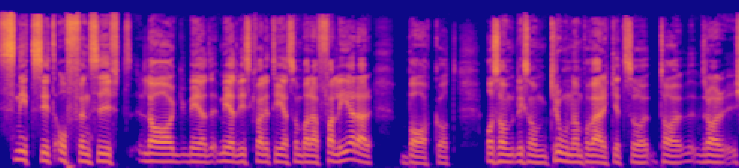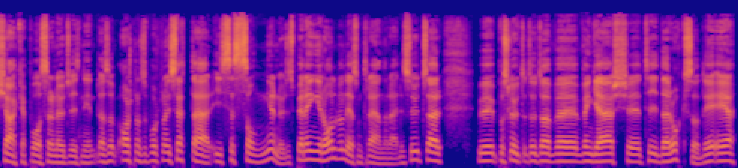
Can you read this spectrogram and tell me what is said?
snitsigt offensivt lag med, med viss kvalitet som bara fallerar bakåt. Och som liksom kronan på verket så tar, drar Xhaka på sig den här utvisningen. Alltså Arsenal-supportrarna har ju sett det här i säsonger nu. Det spelar ingen roll vem det är som tränar här. Det ser ut så här eh, på slutet av eh, Wengers eh, tid där också. Det är,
